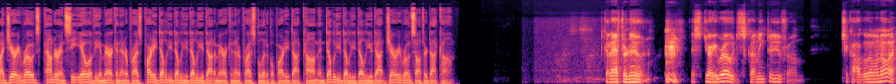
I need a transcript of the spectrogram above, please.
by Jerry Rhodes, founder and CEO of the American Enterprise Party, www.americanenterprisepoliticalparty.com and www.jerryrhodesauthor.com. Good afternoon. this is Jerry Rhodes coming to you from Chicago, Illinois.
